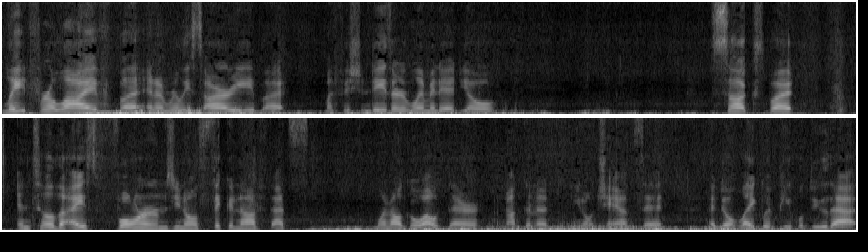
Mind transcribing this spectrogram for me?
late for a live, but and I'm really sorry, but my fishing days are limited, yo. Sucks, but until the ice forms, you know, thick enough, that's when I'll go out there. I'm not gonna, you know, chance it. I don't like when people do that,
